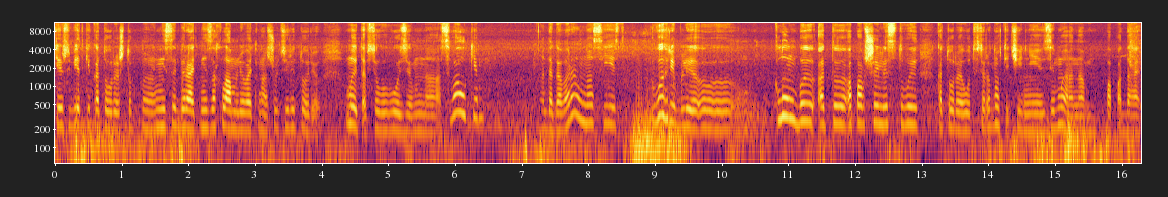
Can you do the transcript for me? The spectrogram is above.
те же ветки, которые, чтобы не собирать, не захламливать нашу территорию. Мы это все вывозим на свалки, договора у нас есть. Выгребли э, клумбы от э, опавшей листвы, которая вот все равно в течение зимы она попадает.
